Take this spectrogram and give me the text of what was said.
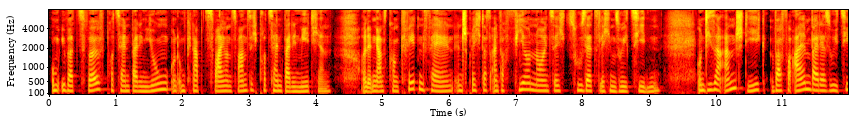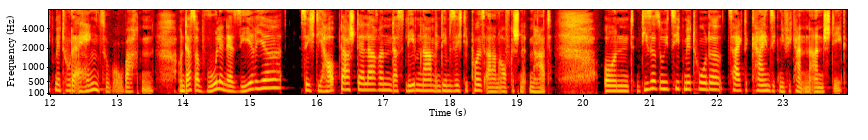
um über 12 Prozent bei den Jungen und um knapp 22 Prozent bei den Mädchen. Und in ganz konkreten Fällen entspricht das einfach 94 zusätzlichen Suiziden. Und dieser Anstieg war vor allem bei der Suizidmethode Erhängen zu beobachten. Und das, obwohl in der Serie sich die Hauptdarstellerin das Leben nahm, indem sie sich die Pulsadern aufgeschnitten hat. Und diese Suizidmethode zeigte keinen signifikanten Anstieg.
